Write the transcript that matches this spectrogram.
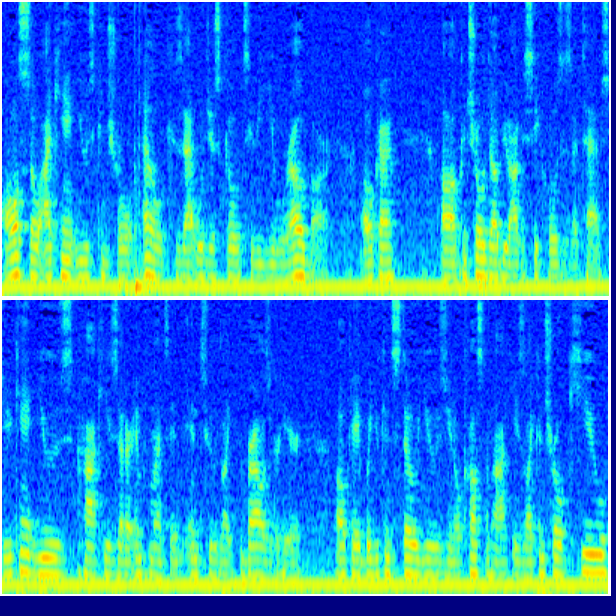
Also, I can't use Control L because that will just go to the URL bar, okay. Uh, Control W obviously closes a tab, so you can't use hotkeys that are implemented into like the browser here. Okay, but you can still use you know custom hotkeys like Control Q,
